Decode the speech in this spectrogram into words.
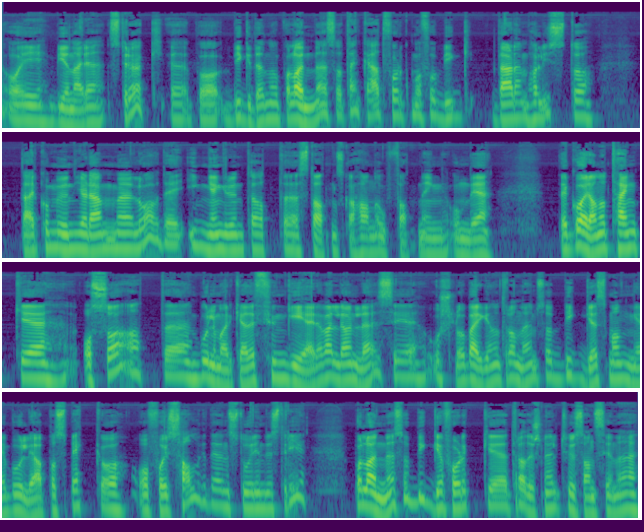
og i bynære strøk. Eh, på bygdene og på landet så tenker jeg at folk må få bygge der de har lyst, og der kommunen gir dem eh, lov. Det er ingen grunn til at staten skal ha noen oppfatning om det. Det går an å tenke også at boligmarkedet fungerer veldig annerledes. I Oslo, Bergen og Trondheim så bygges mange boliger på spekk og, og for salg. Det er en stor industri. På landet så bygger folk eh, tradisjonelt husene sine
